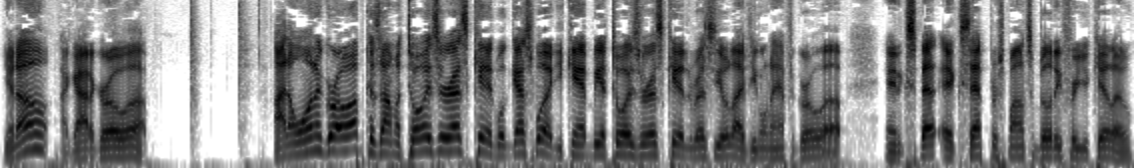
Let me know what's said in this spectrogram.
you know, I got to grow up. I don't want to grow up because I'm a Toys R Us kid. Well, guess what? You can't be a Toys R Us kid the rest of your life. You're going to have to grow up and expect, accept responsibility for your kiddo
